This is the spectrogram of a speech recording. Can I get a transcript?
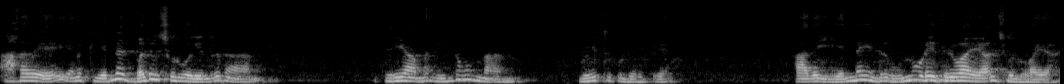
ஆகவே எனக்கு என்ன பதில் சொல்வது என்று நான் தெரியாமல் இன்னமும் நான் விழித்து கொண்டிருக்கிறேன். அதை என்ன என்று உன்னுடைய திருவாயால் சொல்வாயாக.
